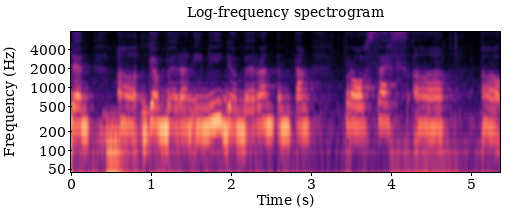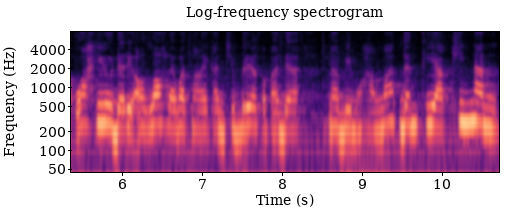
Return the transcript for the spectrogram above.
Dan hmm. uh, gambaran ini gambaran tentang proses uh, uh, wahyu dari Allah lewat malaikat Jibril kepada Nabi Muhammad dan keyakinan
